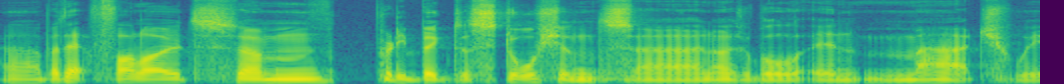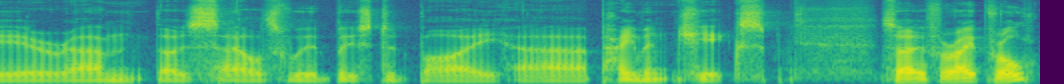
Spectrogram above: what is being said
uh, but that followed some pretty big distortions, uh, notable in March, where um, those sales were boosted by uh, payment checks. So for April,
